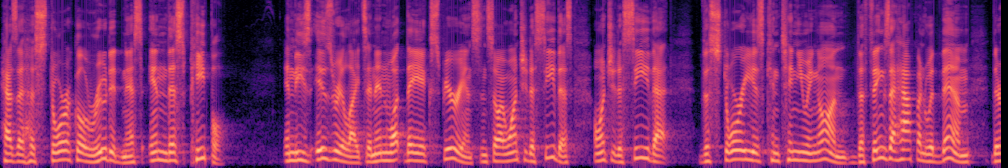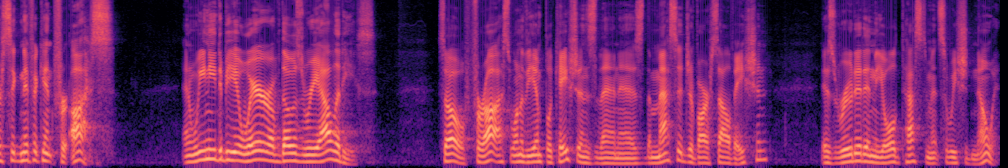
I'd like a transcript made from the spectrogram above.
has a historical rootedness in this people, in these Israelites, and in what they experienced. And so I want you to see this. I want you to see that the story is continuing on. The things that happened with them, they're significant for us. And we need to be aware of those realities. So, for us, one of the implications then is the message of our salvation is rooted in the Old Testament, so we should know it.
